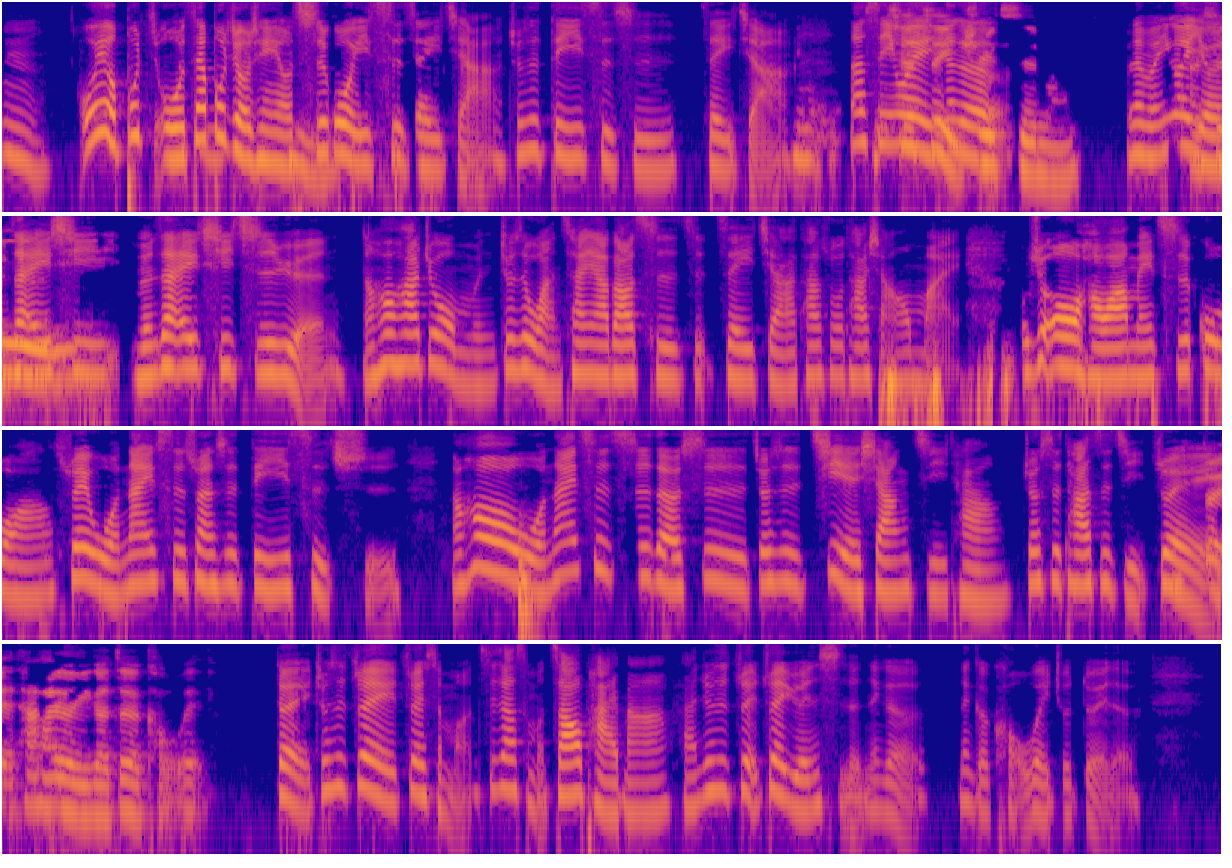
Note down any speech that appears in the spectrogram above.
嗯，我有不，我在不久前有吃过一次这一家，嗯、就是第一次吃这一家，嗯、那是因为那个。是自己去吃吗？没有，因为有人在 A 七，有人在 A 七支援，然后他就我们就是晚餐要不要吃这这一家？他说他想要买，我就哦好啊，没吃过啊，所以我那一次算是第一次吃。然后我那一次吃的是就是芥香鸡汤，就是他自己最对他还有一个这个口味，对，就是最最什么，这叫什么招牌吗？反正就是最最原始的那个那个口味就对了。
